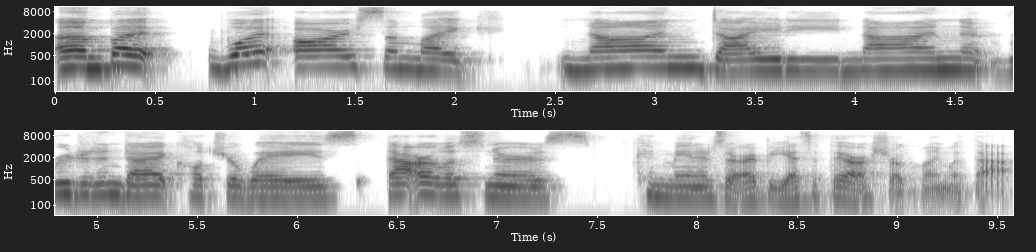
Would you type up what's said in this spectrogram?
Um, but what are some like non-diety, non-rooted in diet culture ways that our listeners can manage their IBS if they are struggling with that?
